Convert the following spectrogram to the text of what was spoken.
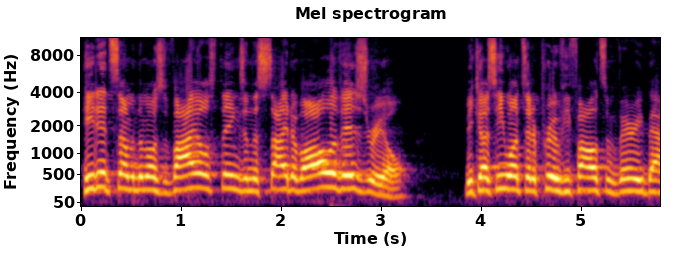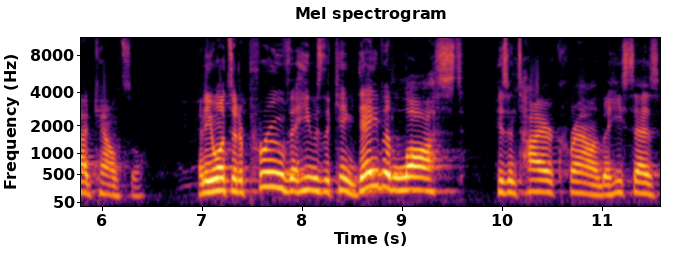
He did some of the most vile things in the sight of all of Israel because he wanted to prove he followed some very bad counsel. And he wanted to prove that he was the king. David lost his entire crown, but he says,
